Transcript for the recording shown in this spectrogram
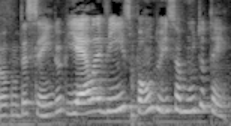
estava acontecendo, e ela vinha expondo isso há muito tempo.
